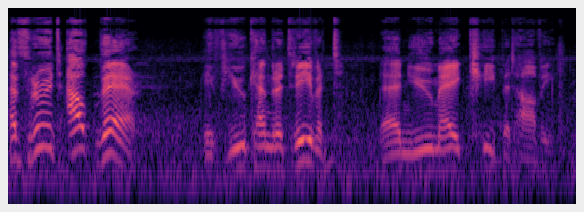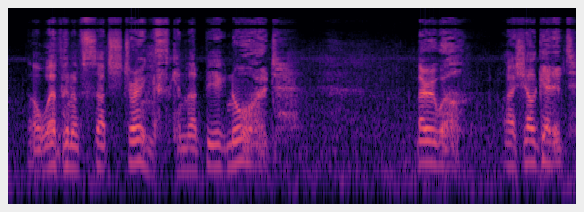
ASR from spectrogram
and threw it out there. If you can retrieve it, then you may keep it, Havi. A weapon of such strength cannot be ignored. Very well. I shall get it.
